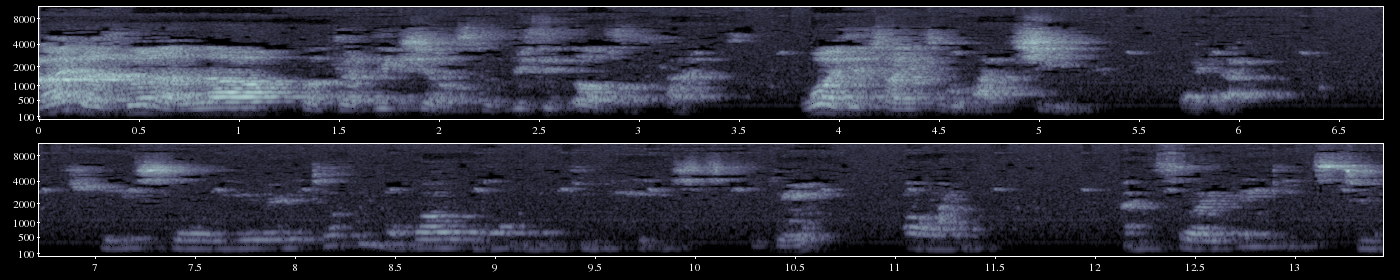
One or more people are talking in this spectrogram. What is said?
Why does God allow contradictions to visit us sometimes? What is He trying to achieve like that? Okay, so you were talking about not making haste. Mhm. Um, and so I think it's to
